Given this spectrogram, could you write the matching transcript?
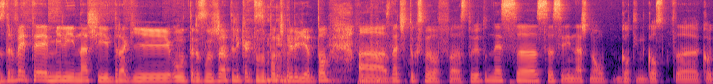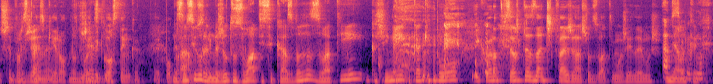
Здравейте, мили наши драги утреслушатели, както започва винаги Антон. А, значи тук сме в студиото днес а, с един наш много готин гост, а, който ще представим. В женски род. В женски... Може би гостенка е по Не съм сигурен, между другото Злати се казва. Злати, кажи ни как е по... и хората все още не знаят, че това е жена, защото Злати може и да е мъж. Абсолютно. Няма как.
